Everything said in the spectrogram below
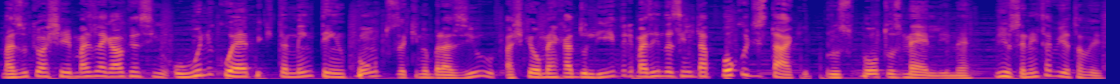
Mas o que eu achei mais legal é que, assim, o único app que também tem pontos aqui no Brasil, acho que é o Mercado Livre, mas ainda assim ele dá pouco destaque pros pontos Meli, né? Viu? Você nem sabia, talvez.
